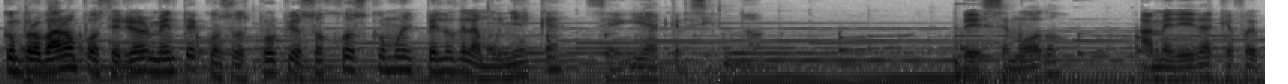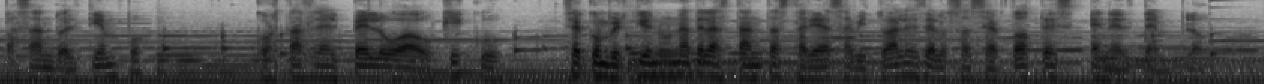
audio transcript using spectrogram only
comprobaron posteriormente con sus propios ojos cómo el pelo de la muñeca seguía creciendo. De ese modo, a medida que fue pasando el tiempo, cortarle el pelo a Okiku se convirtió en una de las tantas tareas habituales de los sacerdotes en el templo,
